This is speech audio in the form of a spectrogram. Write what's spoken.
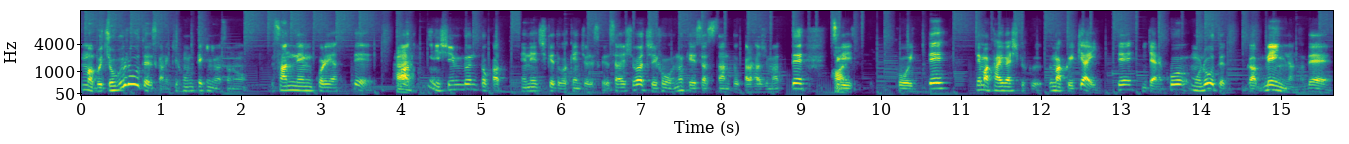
まあ、ジョブローテですかね、基本的にはその3年これやって、はい、まあ、特に新聞とか NHK とか顕著ですけど、最初は地方の警察担当から始まって、次、こう行って、で、まあ、海外支局うまくいきゃ行ってみたいな、こう、もうローテがメインなので。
